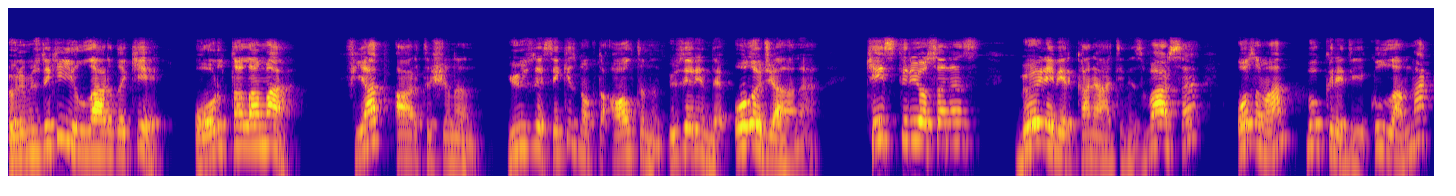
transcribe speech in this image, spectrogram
önümüzdeki yıllardaki ortalama fiyat artışının %8.6'nın üzerinde olacağını kestiriyorsanız böyle bir kanaatiniz varsa o zaman bu krediyi kullanmak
